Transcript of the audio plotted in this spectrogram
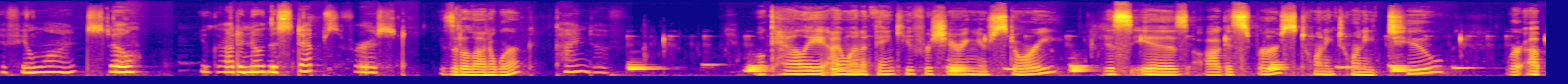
if you want. Still, you gotta know the steps first. Is it a lot of work? Kind of. Well, Callie, I want to thank you for sharing your story. This is August 1st, 2022. We're up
